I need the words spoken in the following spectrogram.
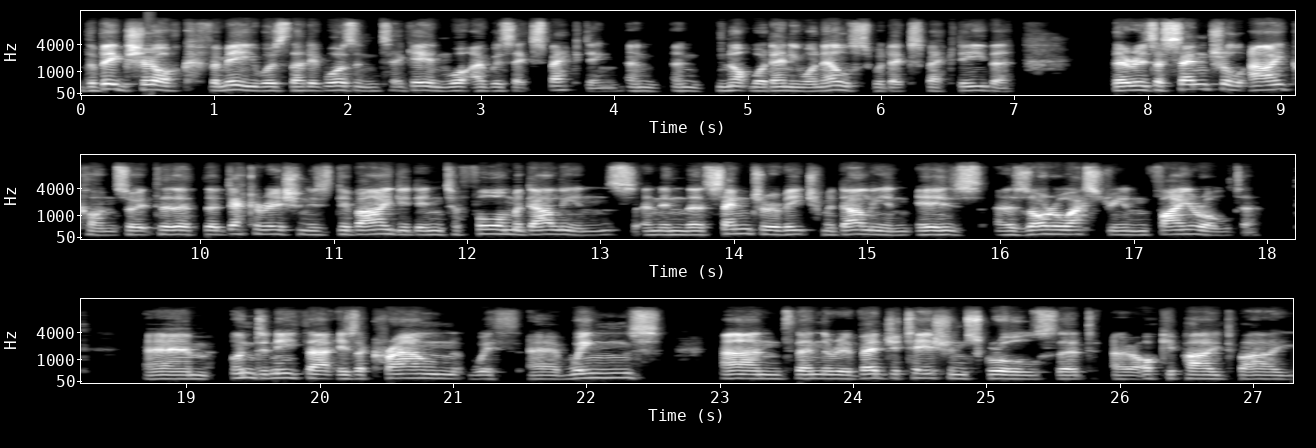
The big shock for me was that it wasn't again what i was expecting and and not what anyone else would expect either. There is a central icon so it, the, the decoration is divided into four medallions and in the center of each medallion is a zoroastrian fire altar um, underneath that is a crown with uh, wings, and then there are vegetation scrolls that are occupied by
